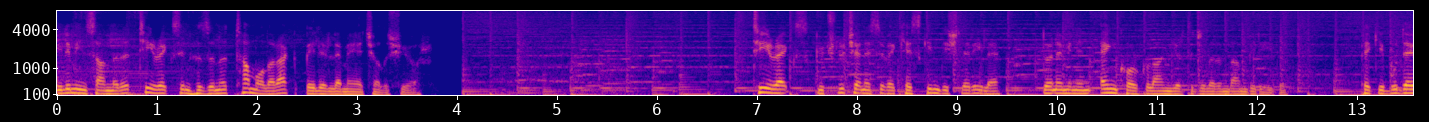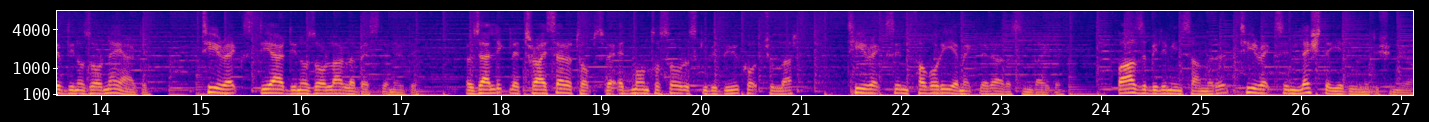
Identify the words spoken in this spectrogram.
Bilim insanları T-Rex'in hızını tam olarak belirlemeye çalışıyor. T-Rex güçlü çenesi ve keskin dişleriyle döneminin en korkulan yırtıcılarından biriydi. Peki bu dev dinozor ne yerdi? T-Rex diğer dinozorlarla beslenirdi. Özellikle Triceratops ve Edmontosaurus gibi büyük otçullar T-Rex'in favori yemekleri arasındaydı. Bazı bilim insanları T-Rex'in leş de yediğini düşünüyor.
